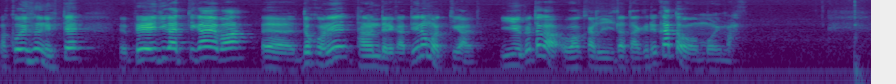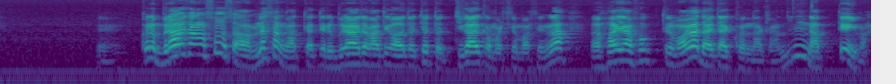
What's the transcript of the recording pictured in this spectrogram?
まあ、こういうふうにして、ページが違えば、えー、どこに頼んでるかというのも違うということがお分かりいただけるかと思います。このブラウザの操作は皆さんが使っているブラウザが違うとちょっと違うかもしれませんが、Firefox の場合は大体こんな感じになっています。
